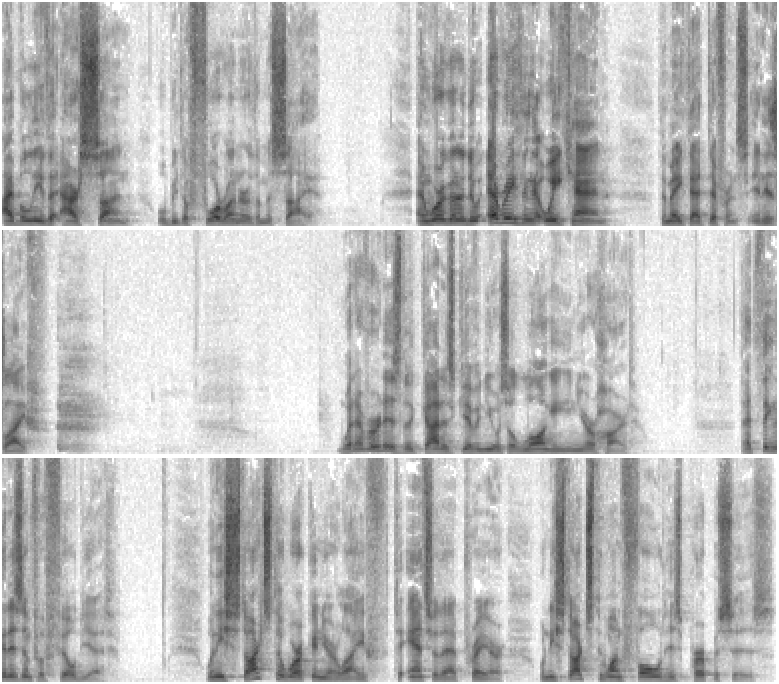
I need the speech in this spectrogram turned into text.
I believe that our son will be the forerunner of the Messiah. And we're going to do everything that we can to make that difference in his life. Whatever it is that God has given you as a longing in your heart, that thing that isn't fulfilled yet, when He starts to work in your life to answer that prayer, when He starts to unfold His purposes,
